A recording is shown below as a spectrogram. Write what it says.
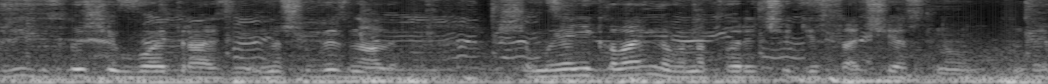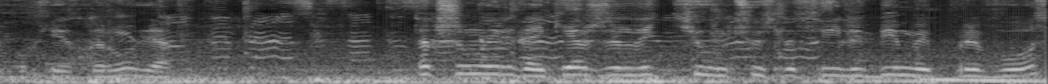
в житті случаї бувають різні. Ну, щоб ви знали, що моя Ніколаївна, вона творить чудеса, чесно. Дай Бог їй здоров'я. Так що, мої рідненькі, я вже летю, мчусь на свій любимий привоз.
